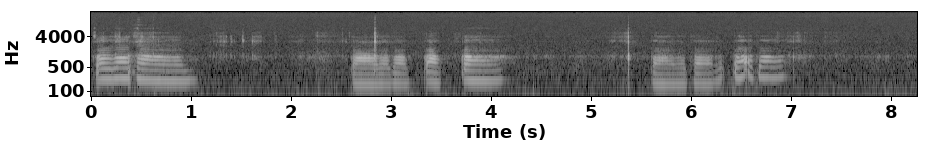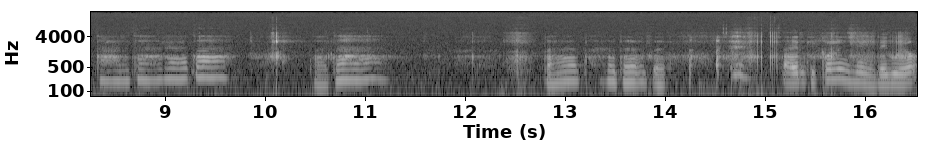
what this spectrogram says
짜자잔. 따라다따따. 따라다라따다. 따라다라다. 따다. 따다다다. 자 이렇게 꺼내주시면 되고요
